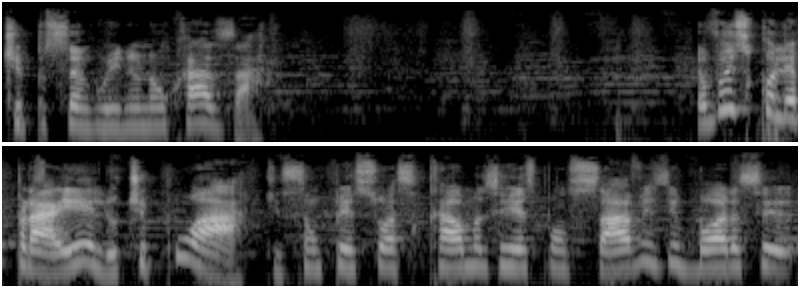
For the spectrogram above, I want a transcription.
tipo sanguíneo não casar. Eu vou escolher para ele o tipo A, que são pessoas calmas e responsáveis, embora ser,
